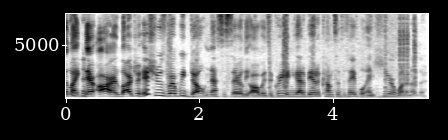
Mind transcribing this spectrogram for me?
But like there are larger issues where we don't necessarily always agree, and you got to be able to come to the table and hear one another.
